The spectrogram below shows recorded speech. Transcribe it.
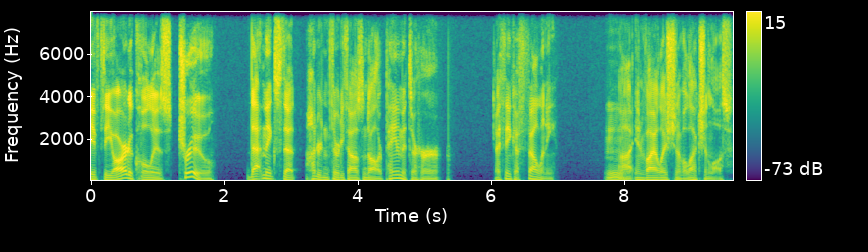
if the article is true, that makes that hundred and thirty thousand dollar payment to her, I think, a felony Mm. uh, in violation of election laws.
